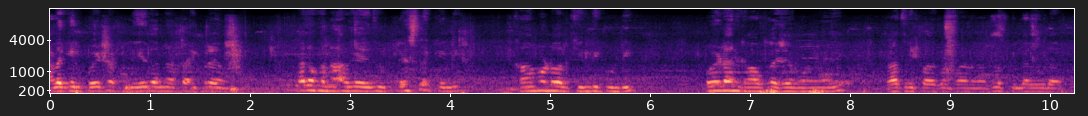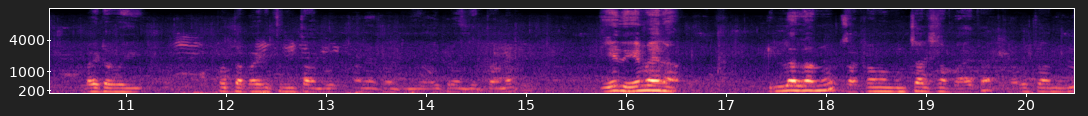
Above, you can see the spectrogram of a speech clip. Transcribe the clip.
అలాగే వెళ్ళిపోయేటట్టు లేదన్నట్టు అభిప్రాయం ఉంది. కానీ ఒక నాలుగైదు ప్లేస్లకు వెళ్ళి కాంపౌండ్ వాళ్ళు కిందికి ఉండి పోయడానికి అవకాశం ఉన్నది. రాత్రి పదకొండు పన్నెండు గంటలు పిల్లలు కూడా బయట పోయి కొత్త బయట తిరుగుతాను అనేటువంటి అభిప్రాయం చెప్తాను. ఏది ఏమైనా పిల్లలను సక్రమంగా ఉంచాల్సిన బాధ్యత ప్రభుత్వానికి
